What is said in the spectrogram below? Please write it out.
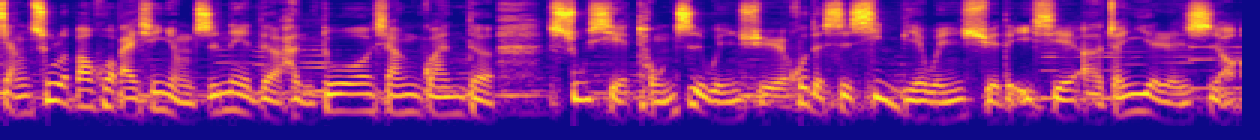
讲出了包括白先勇之内的很多相关的书写同志文学或者是性别文学的一些呃专业人士哦。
